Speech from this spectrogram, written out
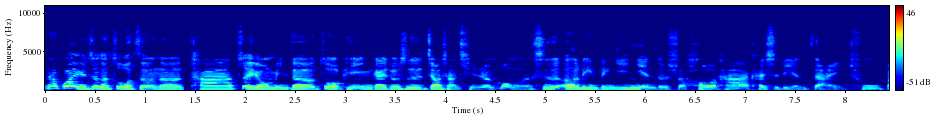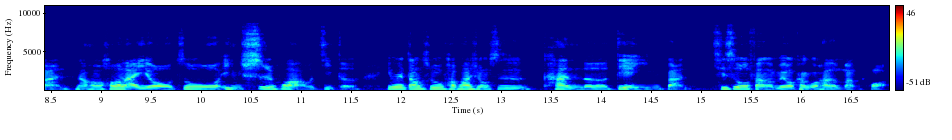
那关于这个作者呢，他最有名的作品应该就是《交响情人梦》了，是二零零一年的时候他开始连载出版，然后后来有做影视化。我记得，因为当初趴趴熊是看了电影版。其实我反而没有看过他的漫画，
